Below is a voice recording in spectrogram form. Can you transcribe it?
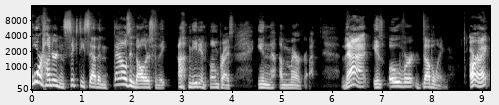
$467,000 for the uh, median home price in America. That is over doubling. All right,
